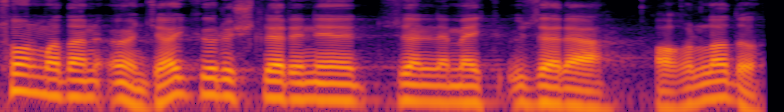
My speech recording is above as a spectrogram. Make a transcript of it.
sormadan önce görüşlerini düzenlemek üzere ağırladı.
